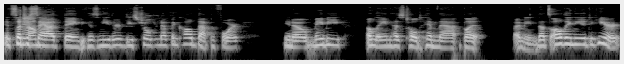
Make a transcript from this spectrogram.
it's such Yeah. a sad thing because neither of these children have been called that before you know maybe Elaine has told him that but I mean, that's all they needed to hear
